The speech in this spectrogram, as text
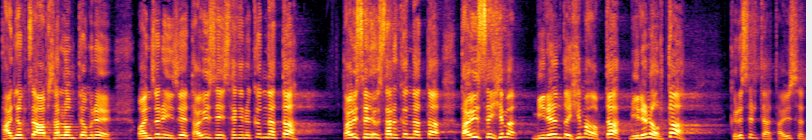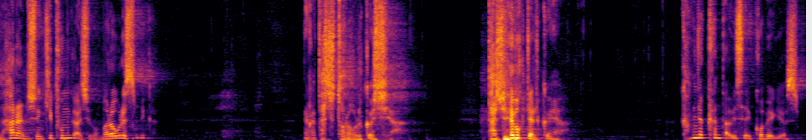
반역자 압살롬 때문에 완전히 이제 다윗의 생애는 끝났다. 다윗의 역사는 끝났다. 다윗의 희망, 미래는 더 희망 없다. 미래는 없다. 그랬을 때 다윗은 하나님 주신 기품 가지고 뭐라고 그랬습니까? 내가 다시 돌아올 것이야. 다시 회복될 거야. 강력한 다윗의 고백이었습니다.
